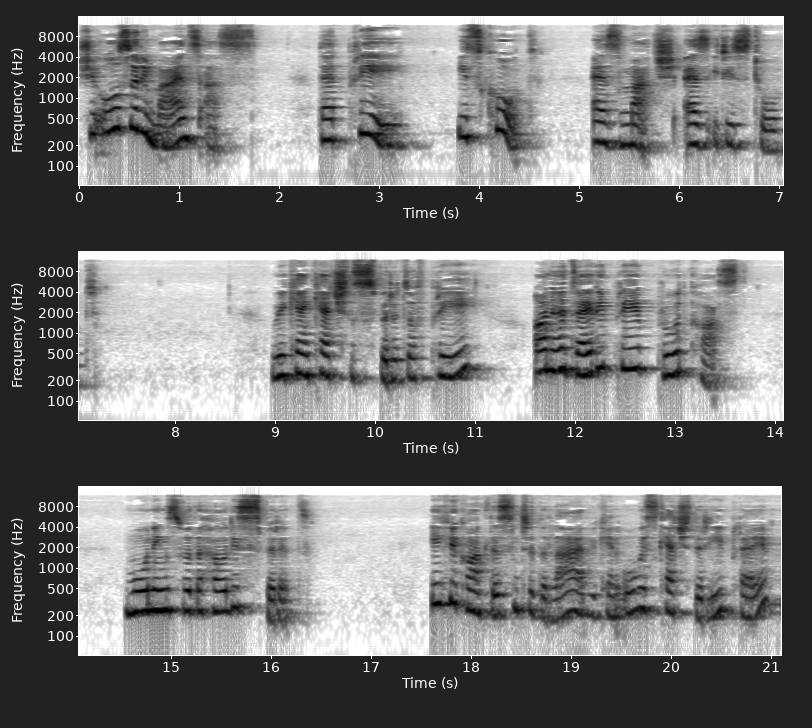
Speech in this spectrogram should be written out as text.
She also reminds us that prayer is caught as much as it is taught. We can catch the spirit of prayer on her daily prayer broadcast, Mornings with the Holy Spirit. If you can't listen to the live, you can always catch the replay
